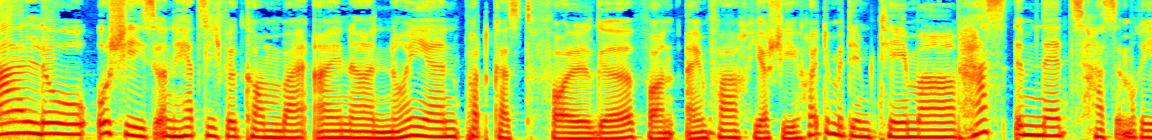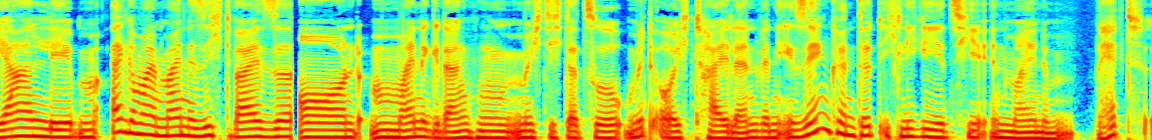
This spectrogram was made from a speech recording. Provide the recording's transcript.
Hallo Uschis und herzlich willkommen bei einer neuen Podcast-Folge von Einfach Yoshi. Heute mit dem Thema Hass im Netz, Hass im realen Leben, allgemein meine Sichtweise und meine Gedanken möchte ich dazu mit euch teilen. Wenn ihr sehen könntet, ich liege jetzt hier in meinem Bett,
